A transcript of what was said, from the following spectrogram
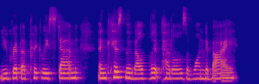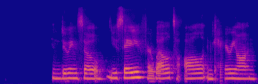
you grip a prickly stem and kiss the velvet petals of one goodbye. In doing so, you say farewell to all and carry on.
